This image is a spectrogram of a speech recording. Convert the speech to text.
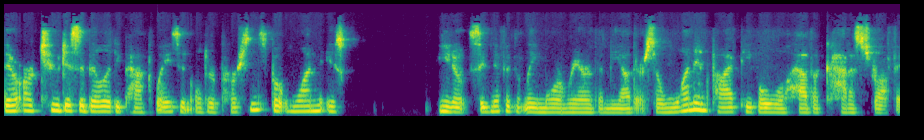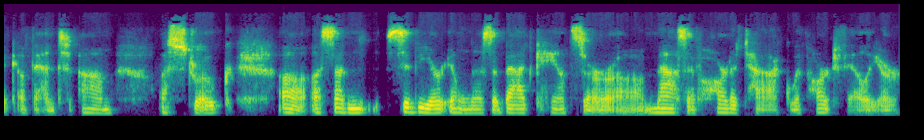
There are two disability pathways in older persons, but one is you know significantly more rare than the other. So one in five people will have a catastrophic event. Um, a stroke, uh, a sudden severe illness, a bad cancer, a massive heart attack with heart failure,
